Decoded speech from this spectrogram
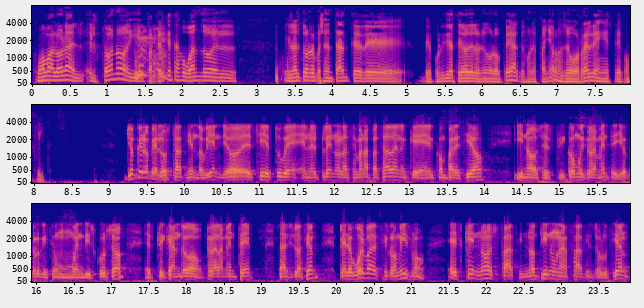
¿Cómo valora el, tono y el papel que está jugando el, el alto representante de, política exterior de la Unión Europea, que es un español, José Borrell, en este conflicto? Yo creo que lo está haciendo bien. Yo eh, sí estuve en el pleno la semana pasada en el que compareció y nos explicó muy claramente. Yo creo que hizo un buen discurso explicando claramente la situación. Pero vuelvo a decir lo mismo. Es que no es fácil, no tiene una fácil solución.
